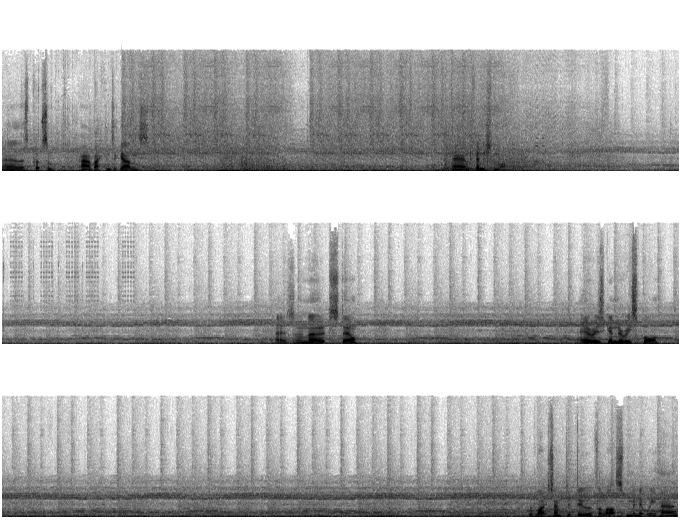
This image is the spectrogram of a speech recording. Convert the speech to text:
Uh, let's put some power back into guns. And finish them off. There's a node still. Area's going to respawn. Would like something to do with the last minute we have.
